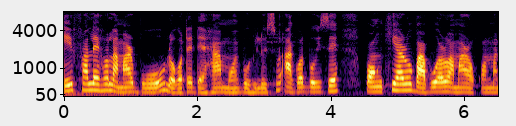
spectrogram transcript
এইফালে হ'ল আমাৰ বৌ লগতে দেহা মই বহি লৈছোঁ। আগত বহিছে পংখী আৰু বাবু আৰু আমাৰ অকণমান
